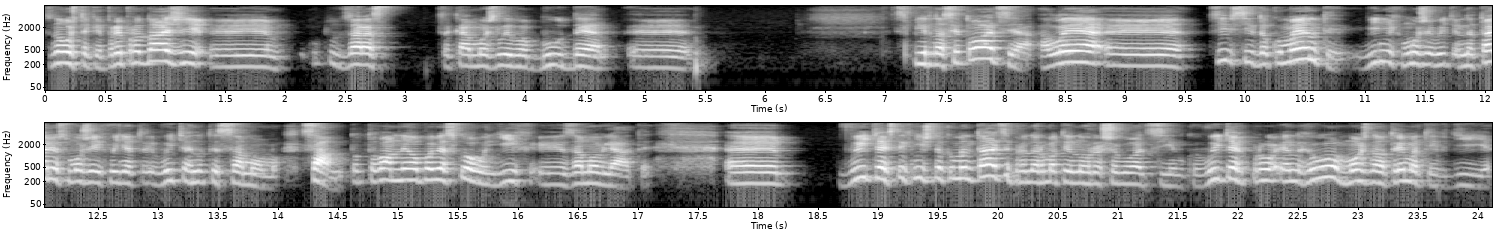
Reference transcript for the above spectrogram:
Знову ж таки, при продажі е, тут зараз така, можливо, буде е, спірна ситуація, але е, ці всі документи, він їх може витягнути, нотаріус може їх витягнути, витягнути самому, сам. Тобто вам не обов'язково їх е, замовляти. Е, Витяг з технічної документації про нормативну грошову оцінку, витяг про НГО можна отримати в дії.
